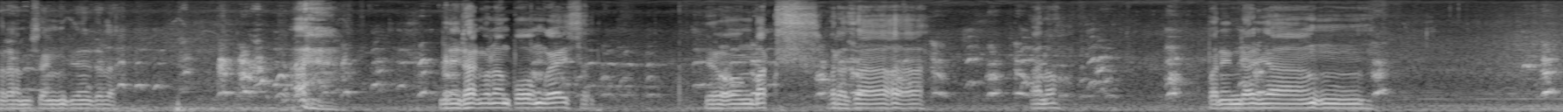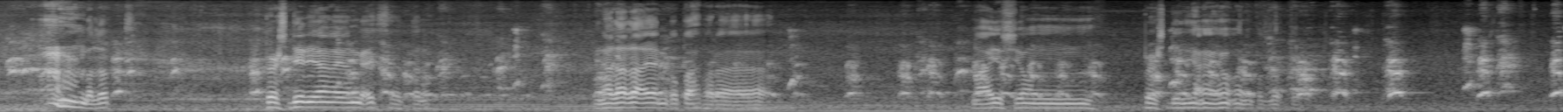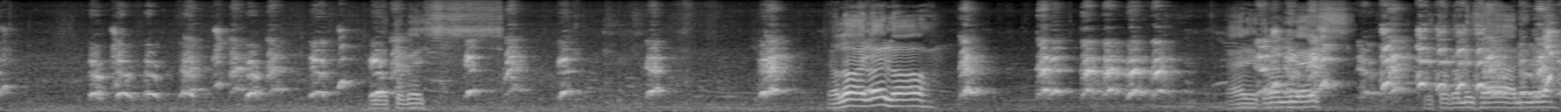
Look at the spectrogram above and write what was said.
marami siyang dinadala. Ah, ko ng foam guys. Yung box para sa ah, ano paninda niyang balot. First day niya ngayon guys. At, ano, Inalalayan ko pa para maayos yung first day niya ngayon ano pagluto. Ito guys. Hello, hello, hello. Ay, dito kami guys. Dito kami sa ano nila.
